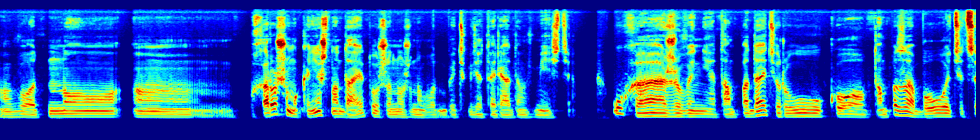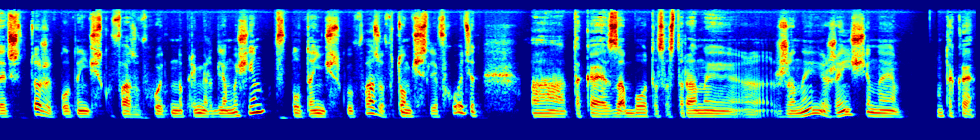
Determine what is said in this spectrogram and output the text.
вот, но э, по-хорошему, конечно, да, это уже нужно вот быть где-то рядом вместе. Ухаживание, там, подать руку, там, позаботиться, это же тоже в платоническую фазу входит. Ну, например, для мужчин в платоническую фазу в том числе входит э, такая забота со стороны э, жены, женщины, ну, такая,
